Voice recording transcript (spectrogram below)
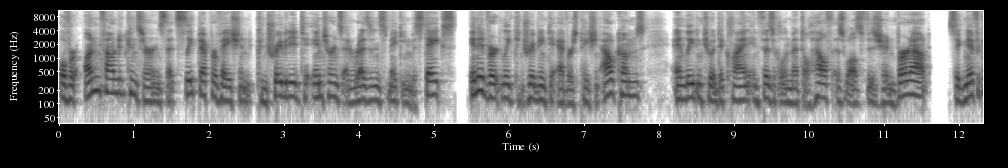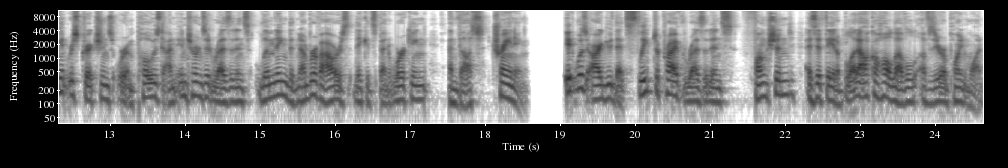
over unfounded concerns that sleep deprivation contributed to interns and residents making mistakes, inadvertently contributing to adverse patient outcomes, and leading to a decline in physical and mental health as well as physician burnout. Significant restrictions were imposed on interns and residents, limiting the number of hours they could spend working and thus training. It was argued that sleep deprived residents functioned as if they had a blood alcohol level of 0.1,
